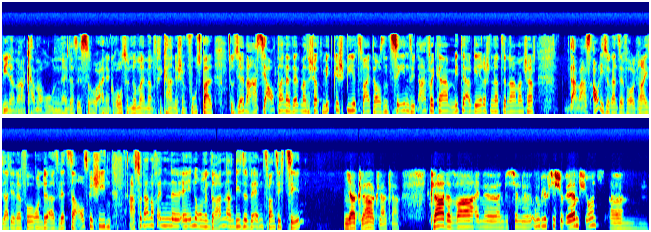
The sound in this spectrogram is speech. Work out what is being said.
Wieder mal Kamerun, ne? das ist so eine große Nummer im afrikanischen Fußball. Du selber hast ja auch bei einer Weltmeisterschaft mitgespielt, 2010 Südafrika mit der algerischen Nationalmannschaft da war es auch nicht so ganz erfolgreich. Seid ihr in der Vorrunde als letzter ausgeschieden. Hast du da noch in, äh, Erinnerungen dran an diese WM 2010? Ja, klar, klar, klar. Klar, das war eine ein bisschen äh, unglückliche WM für uns. Ähm,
